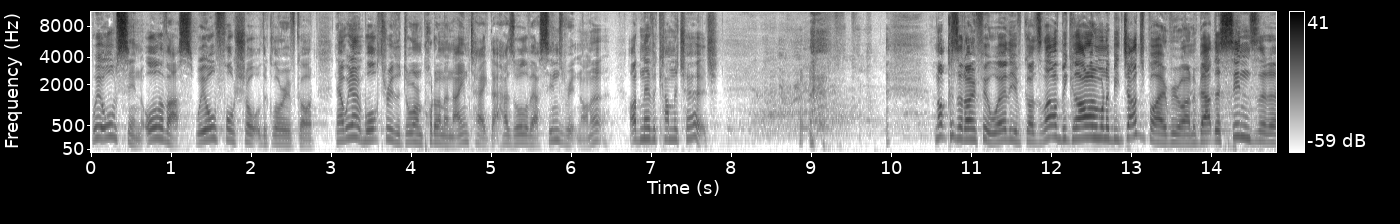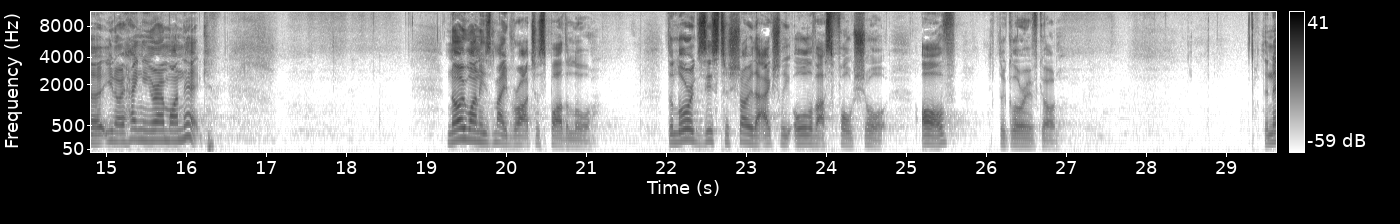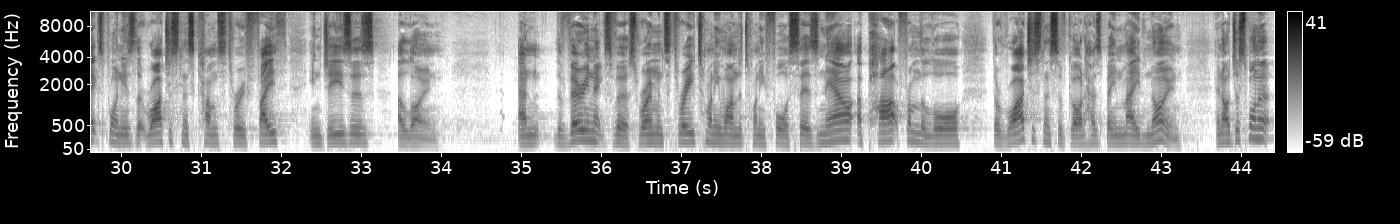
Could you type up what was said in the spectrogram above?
We all sin, all of us. We all fall short of the glory of God. Now, we don't walk through the door and put on a name tag that has all of our sins written on it. I'd never come to church. Not because I don't feel worthy of God's love, because I don't want to be judged by everyone about the sins that are, you know, hanging around my neck. No one is made righteous by the law. The law exists to show that actually all of us fall short of the glory of God. The next point is that righteousness comes through faith in Jesus alone. And the very next verse, Romans 3 21 to 24, says, Now apart from the law, the righteousness of God has been made known. And I just want to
